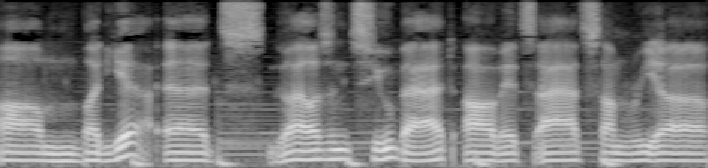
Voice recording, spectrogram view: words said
Um, but yeah, it's it wasn't too bad. Um, it's I had some re, uh,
